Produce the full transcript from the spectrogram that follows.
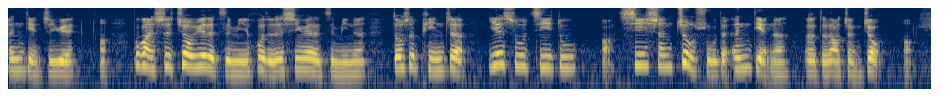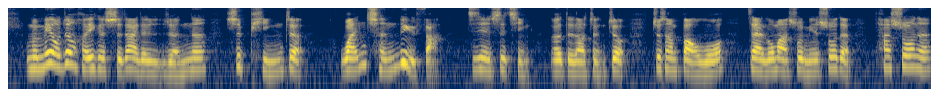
恩典之约啊。不管是旧约的子民，或者是新约的子民呢，都是凭着耶稣基督啊牺牲救赎的恩典呢，而得到拯救。啊，我们没有任何一个时代的人呢，是凭着完成律法这件事情而得到拯救。就像保罗在罗马书里面说的，他说呢，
